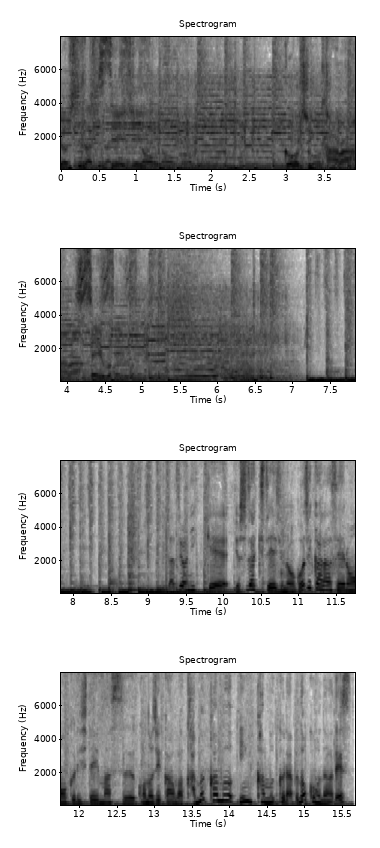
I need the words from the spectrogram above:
吉崎誠二の5時から正論ラジオ日経吉崎誠二の5時から正論をお送りしています。この時間はカムカムインカムクラブのコーナーです。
